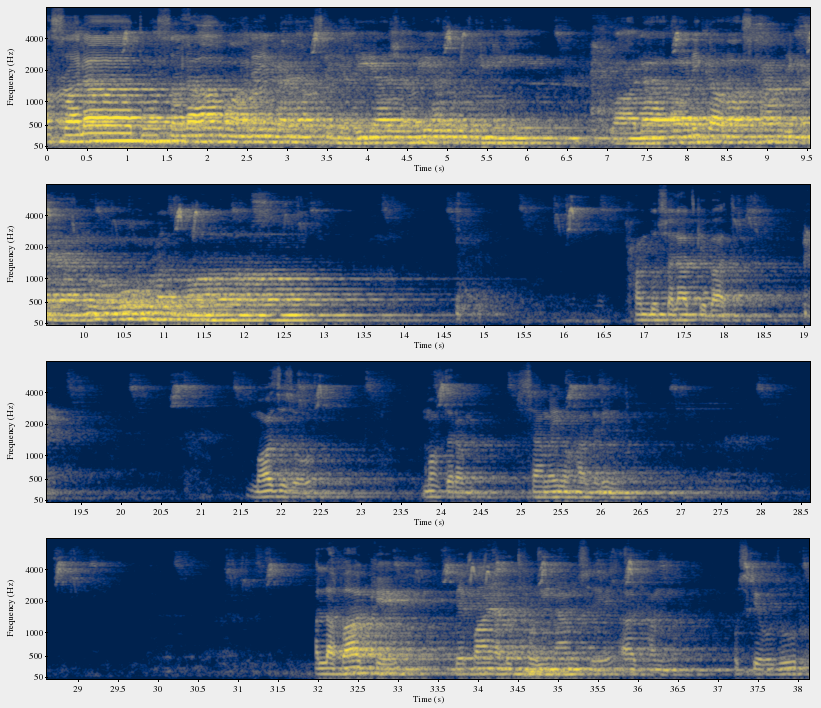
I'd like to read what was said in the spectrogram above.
الصلاة والسلام عليك يا سيدي يا شفيع المسلمين. وعلى آلك وأصحابك يا نور الله. حمد و صلات کے بعد. معزز محترم سامعین و حاضرین۔ اللہ پاک کے بے پایا لطف و انعام سے آج ہم اس کے حضور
